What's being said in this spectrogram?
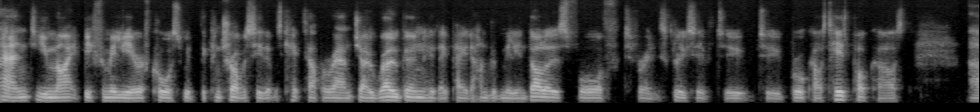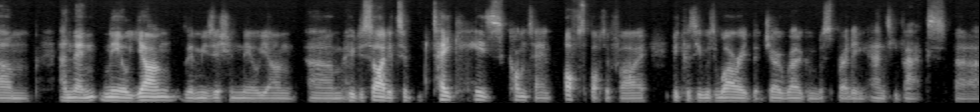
and you might be familiar, of course, with the controversy that was kicked up around Joe Rogan, who they paid $100 million for, for an exclusive to, to broadcast his podcast. Um, and then Neil Young, the musician Neil Young, um, who decided to take his content off Spotify because he was worried that Joe Rogan was spreading anti-vax, uh,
